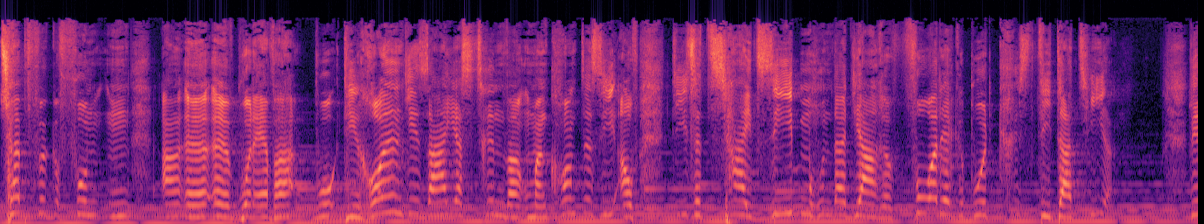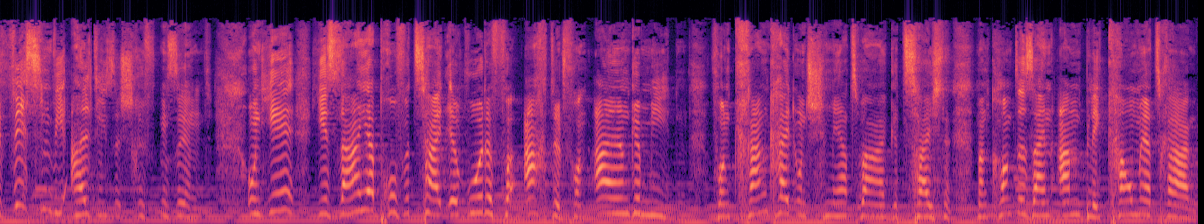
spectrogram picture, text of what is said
Töpfe gefunden, äh, äh, whatever, wo die Rollen Jesajas drin waren. Und man konnte sie auf diese Zeit, 700 Jahre vor der Geburt Christi, datieren. Wir wissen, wie alt diese Schriften sind. Und Je, Jesaja prophezeit, er wurde verachtet, von allen gemieden, von Krankheit und Schmerz war er gezeichnet. Man konnte seinen Anblick kaum ertragen.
